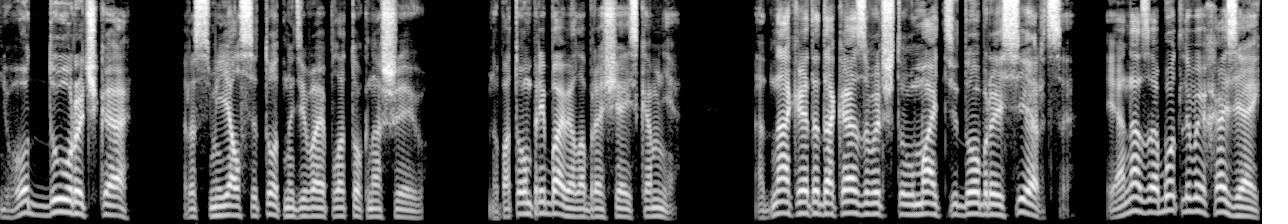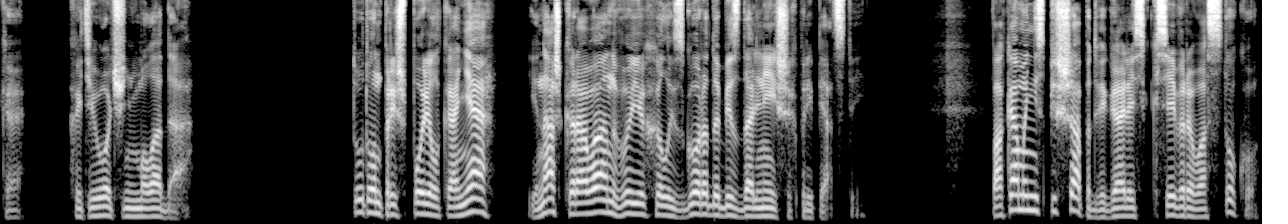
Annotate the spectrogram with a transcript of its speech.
«Вот дурочка!» — рассмеялся тот, надевая платок на шею, но потом прибавил, обращаясь ко мне. «Однако это доказывает, что у Матти доброе сердце, и она заботливая хозяйка, хоть и очень молода». Тут он пришпорил коня, и наш караван выехал из города без дальнейших препятствий. Пока мы не спеша подвигались к северо-востоку,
